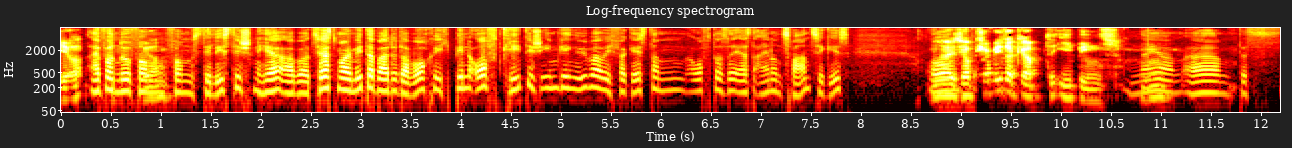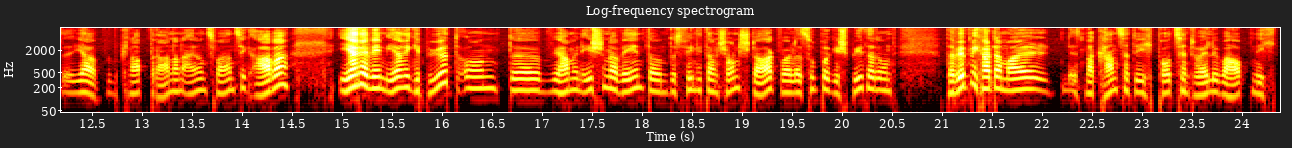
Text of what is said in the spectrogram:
Ja. Einfach nur vom, ja. vom Stilistischen her. Aber zuerst mal Mitarbeiter der Woche. Ich bin oft kritisch ihm gegenüber, aber ich vergesse dann oft, dass er erst 21 ist. Und, Na, ich habe schon wieder gehabt, E-Beans. Naja, äh, das ja knapp dran an 21. Aber Ehre, wem Ehre gebührt. Und äh, wir haben ihn eh schon erwähnt und das finde ich dann schon stark, weil er super gespielt hat. Und da würde mich halt einmal, man kann es natürlich prozentuell überhaupt nicht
